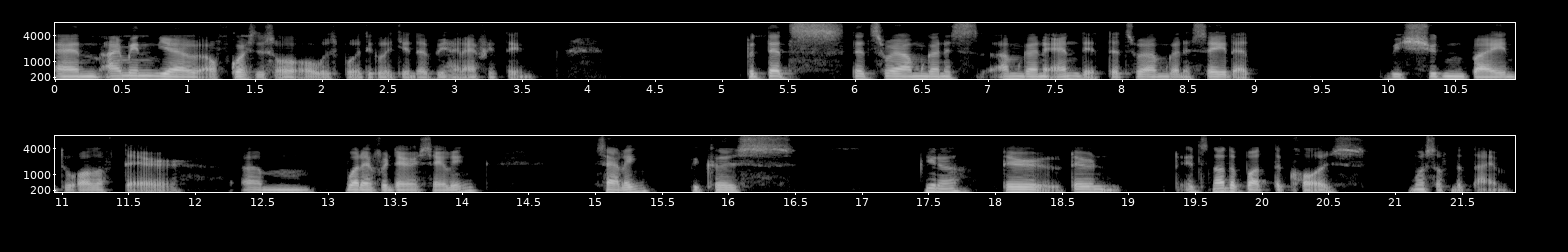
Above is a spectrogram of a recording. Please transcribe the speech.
and I mean, yeah, of course, there's always political agenda behind everything but that's that's where I'm gonna I'm gonna end it. That's where I'm gonna say that we shouldn't buy into all of their um, whatever they're selling, selling because you know they're they're it's not about the cause most of the time.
